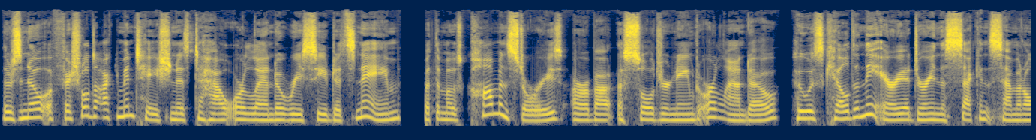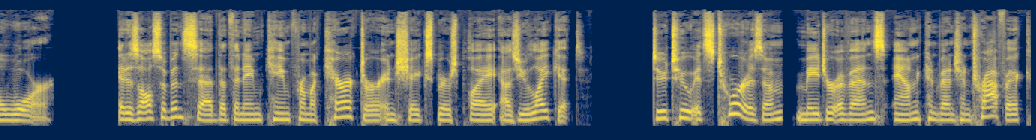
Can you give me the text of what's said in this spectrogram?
There's no official documentation as to how Orlando received its name, but the most common stories are about a soldier named Orlando who was killed in the area during the Second Seminole War. It has also been said that the name came from a character in Shakespeare's play As You Like It. Due to its tourism, major events, and convention traffic,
